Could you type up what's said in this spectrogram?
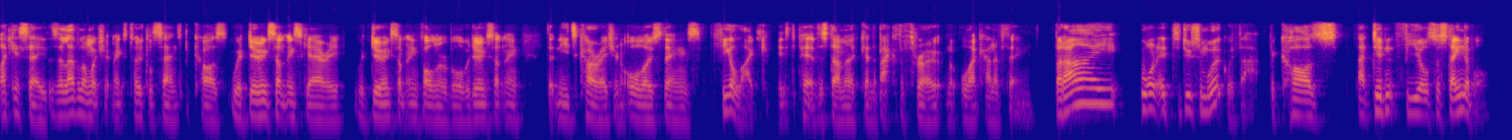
like I say, there's a level on which it makes total sense because we're doing something scary, we're doing something vulnerable, we're doing something that needs courage, and all those things feel like it's the pit of the stomach and the back of the throat and all that kind of thing. But I wanted to do some work with that because that didn't feel sustainable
